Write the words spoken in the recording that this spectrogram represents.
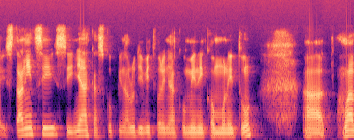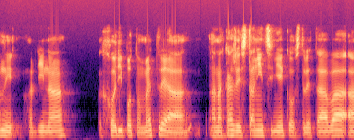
tej stanici si nejaká skupina ľudí vytvorí nejakú mini komunitu a hlavný hrdina chodí po tom metre a, a na každej stanici niekoho stretáva a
